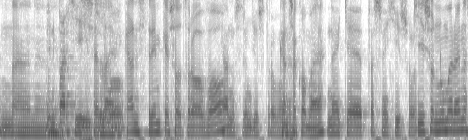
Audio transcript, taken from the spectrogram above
Ναι, ναι, ναι. Δεν υπάρχει, Σε ξέρω εγώ. live. Κάνει stream και στο τρόβο. Κάνω stream και στο τρόβο. Κάνεις ναι. ακόμα, ε. Ναι, και θα συνεχίσω. Και είσαι ο νούμερο ένα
